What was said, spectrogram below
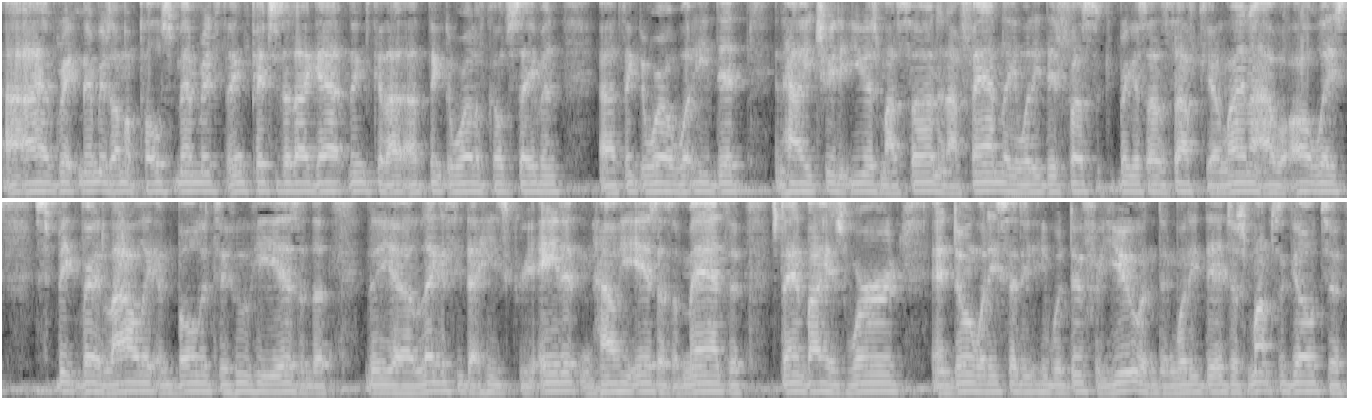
I, have great memories. I'm a post memories, things, pictures that I got, things because I, I, think the world of Coach Saban. I think the world what he did and how he treated you as my son and our family and what he did for us to bring us out of South Carolina. I will always speak very loudly and boldly to who he is and the the uh, legacy that he's created and how he is as a man to stand by his word and doing what he said he, he would do for you and what he did just months ago to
